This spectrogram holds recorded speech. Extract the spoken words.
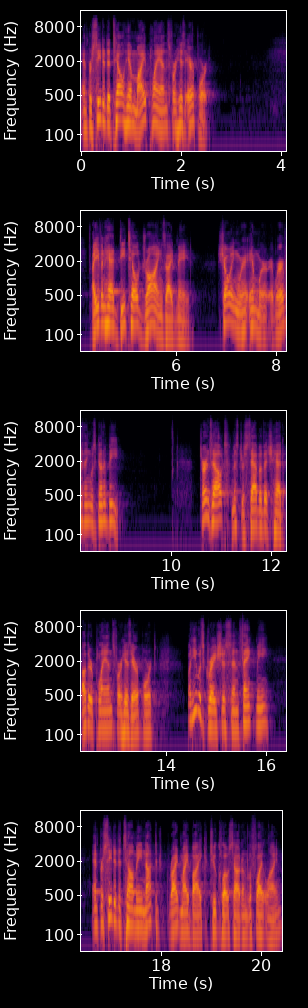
and proceeded to tell him my plans for his airport. I even had detailed drawings I'd made showing where, where, where everything was going to be. Turns out Mr. Sabovich had other plans for his airport, but he was gracious and thanked me and proceeded to tell me not to ride my bike too close out onto the flight line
